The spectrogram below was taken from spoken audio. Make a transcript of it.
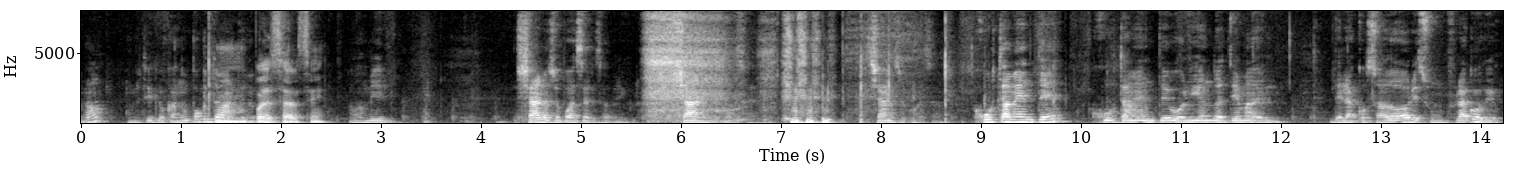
¿no? ¿O Me estoy equivocando, un poquito antes. Mm, puede ser, sí. 2000. Ya no se puede hacer esa película. Ya no se puede hacer. ya no se puede hacer. Justamente, justamente, volviendo al tema del, del acosador, es un flaco que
